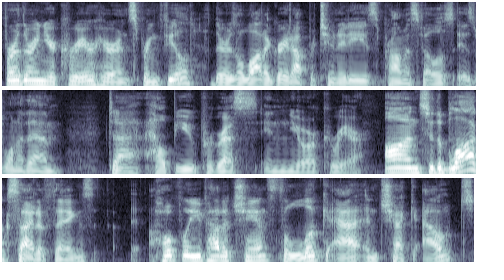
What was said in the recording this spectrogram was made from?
furthering your career here in Springfield. There's a lot of great opportunities. Promise Fellows is one of them to help you progress in your career. On to the blog side of things, hopefully you've had a chance to look at and check out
